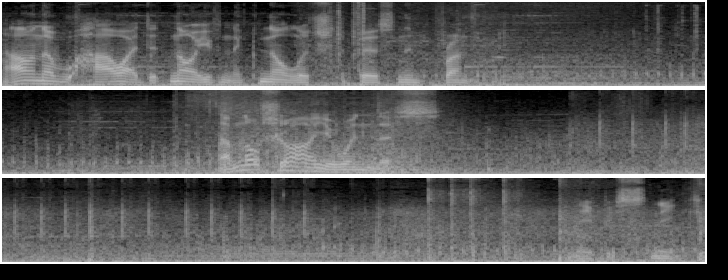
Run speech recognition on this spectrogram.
I don't know how I did not even acknowledge the person in front of me. I'm not sure how you win this. Be sneaky.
